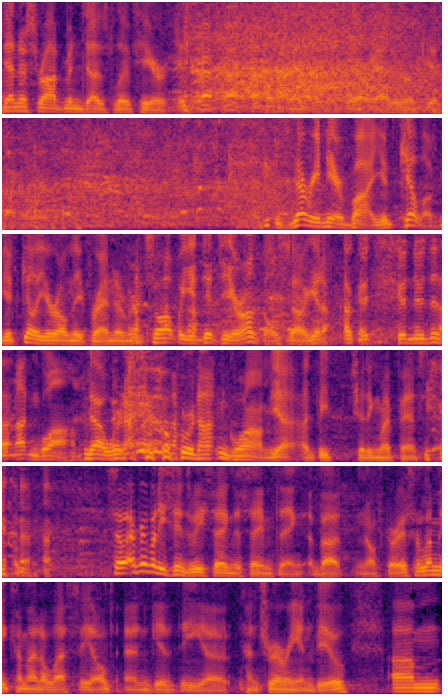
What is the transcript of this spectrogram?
Dennis Rodman does live here in Los Angeles area. I don't know if you know. He's very nearby. You'd kill him. You'd kill your only friend and saw what you did to your uncle, so, you know. Okay. Good, good news is we're not in Guam. No, we're not. we're not in Guam. Yeah, I'd be shitting my pants there. Okay. so everybody seems to be saying the same thing about North Korea. So let me come out of left field and give the uh, contrarian view. Um,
